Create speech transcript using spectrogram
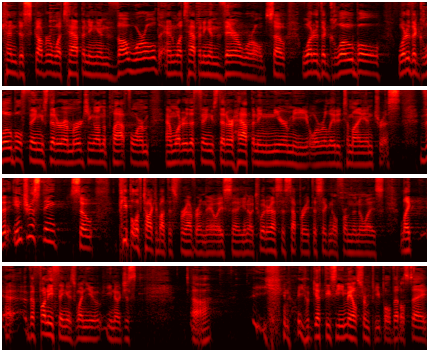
can discover what's happening in the world and what's happening in their world. So, what are the global what are the global things that are emerging on the platform and what are the things that are happening near me or related to my interests? The interesting so people have talked about this forever and they always say, you know, Twitter has to separate the signal from the noise. Like uh, the funny thing is when you, you know, just uh, you know, you'll get these emails from people that'll say,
